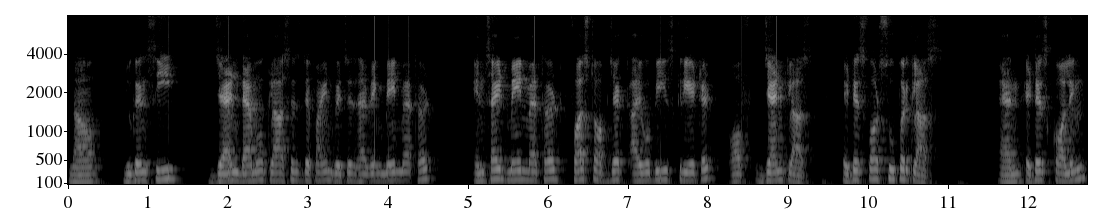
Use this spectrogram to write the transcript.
Now you can see gen demo class is defined which is having main method. Inside main method first object iob is created of gen class it is for superclass and it is calling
